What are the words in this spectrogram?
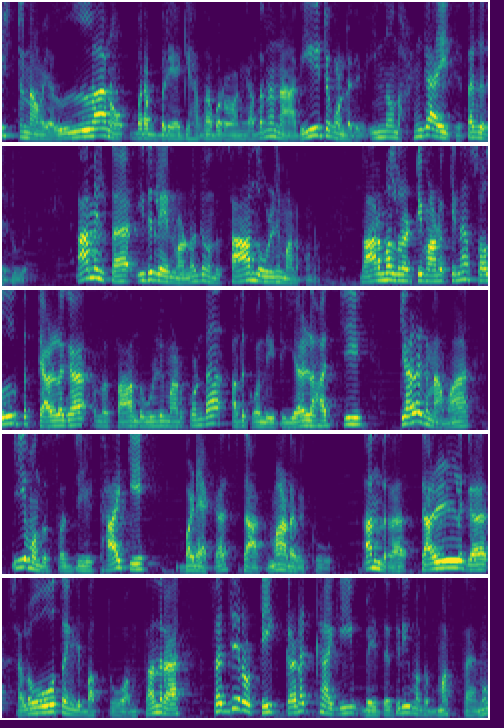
ಇಷ್ಟು ನಾವು ಎಲ್ಲನೂ ಬರಬ್ಬರಿಯಾಗಿ ಹದ ಬರುವಂಗೆ ಅದನ್ನು ನಾದಿ ಇಟ್ಕೊಂಡಿದ್ದೀವಿ ಇನ್ನೊಂದು ಹಂಗೆ ಐತಿ ತೆಗೆದಿಟ್ಕೊರಿ ಆಮೇಲೆ ತ ಇದ್ರಲ್ಲಿ ಏನು ಮಾಡೋದು ಒಂದು ಸಾಂದು ಉಳ್ಳಿ ಮಾಡ್ಕೊಂಡು ನಾರ್ಮಲ್ ರೊಟ್ಟಿ ಮಾಡೋಕ್ಕಿಂತ ಸ್ವಲ್ಪ ತೆಳ್ಳಗ ಒಂದು ಸಾಂದು ಉಳ್ಳಿ ಮಾಡ್ಕೊಂಡು ಅದಕ್ಕೆ ಒಂದು ಇಟ್ಟು ಎಳ್ಳು ಹಚ್ಚಿ, ಕೆಳಗೆ ನಾವು ಈ ಒಂದು ಸಜ್ಜಿ ಹಿಟ್ಟು ಹಾಕಿ ಬಡ್ಯಾಕ ಸ್ಟಾರ್ಟ್ ಮಾಡಬೇಕು. ಅಂದ್ರೆ ತೆಳ್ಳಗ ಚಲೋ ತಂಗಿ ಬತ್ತು ಅಂತಂದ್ರೆ ಸಜ್ಜಿ ರೊಟ್ಟಿ ಕಡಕ್ಕಾಗಿ ಬೇಯ್ತೈತ್ರಿ ಮತ್ತು ಮಸ್ತೇನು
